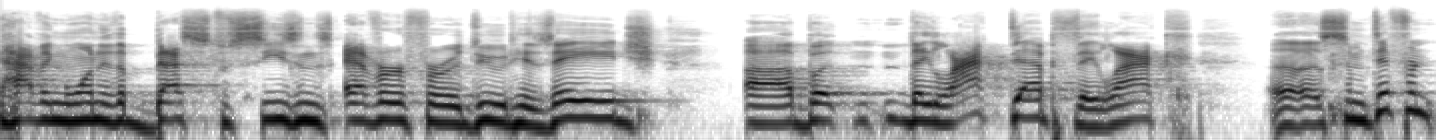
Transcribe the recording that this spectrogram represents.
having one of the best seasons ever for a dude his age. Uh, but they lack depth. They lack uh, some different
